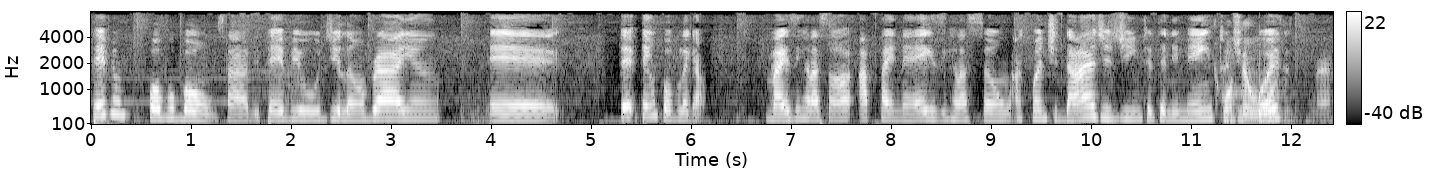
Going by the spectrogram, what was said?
teve um povo bom, sabe? Teve o Dylan O'Brien, é, te- tem um povo legal. Mas em relação a, a painéis, em relação à quantidade de entretenimento, de Conteúdo, coisas, né?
